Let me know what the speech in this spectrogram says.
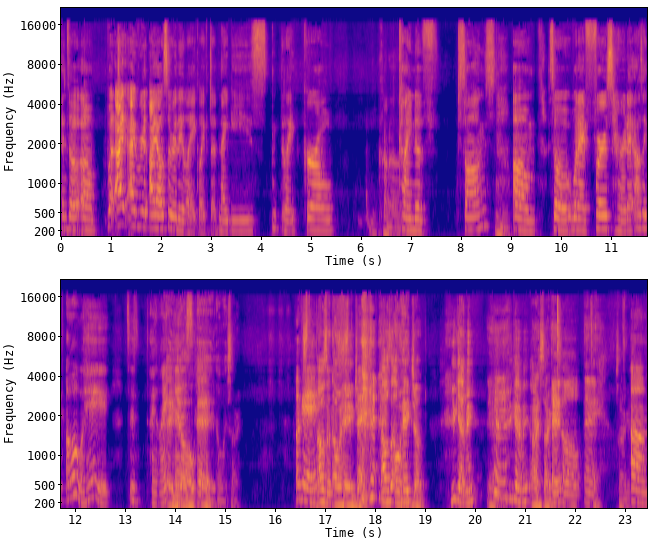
And so, um, but I, I, re- I also really like like the '90s like girl Kind of. kind of songs. Mm. Um, so when I first heard it, I was like, oh, hey, this is, I like Hey this. yo, hey. Oh wait, sorry. Okay. That was an oh hey joke. That was an oh hey joke. You get me. Yeah. You get me. All right, sorry. Hey Guys. oh hey. Sorry. Guys. Um,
